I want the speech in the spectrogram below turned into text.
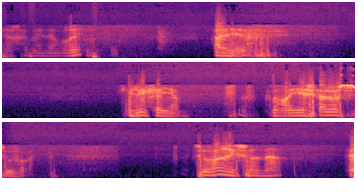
איך הם מדברים? א', כי זה קיים. כלומר, יש שלוש תשובות. תשובה ראשונה,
